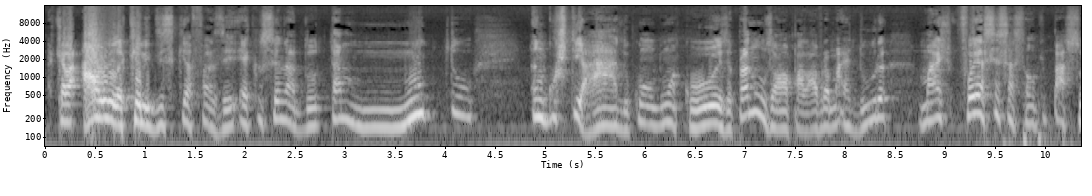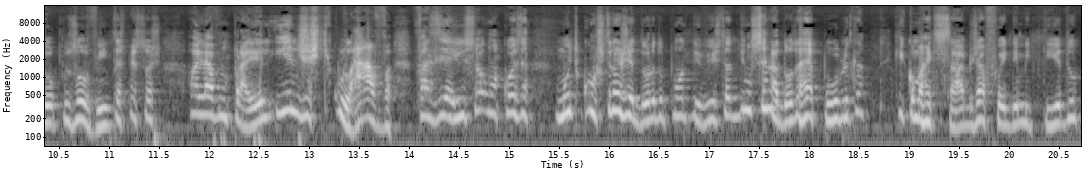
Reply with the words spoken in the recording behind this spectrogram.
aquela aula que ele disse que ia fazer, é que o senador está muito angustiado com alguma coisa, para não usar uma palavra mais dura, mas foi a sensação que passou para os ouvintes. As pessoas olhavam para ele e ele gesticulava, fazia isso, é uma coisa muito constrangedora do ponto de vista de um senador da República, que, como a gente sabe, já foi demitido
